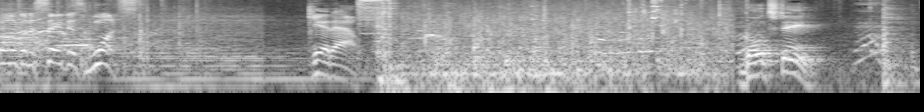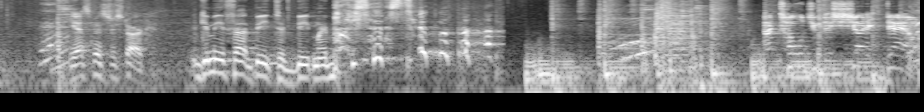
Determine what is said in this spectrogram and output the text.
I'm only gonna say this once. Get out. Goldstein, Yes, Mr. Stark. give me a fat beat to beat my biceps. I told you to shut it down.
